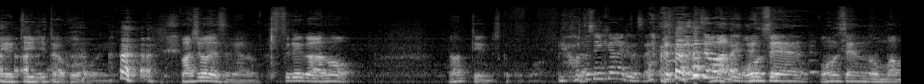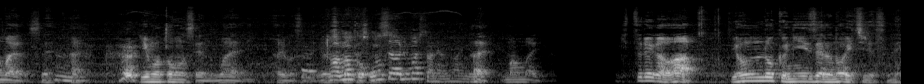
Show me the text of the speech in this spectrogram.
AT ギター工房に。場所はですねあの喜連川のなんていうんですかここ私に聞かないでください。全然わかんないねは温泉温泉の真ん前ですね、はい。湯本温泉の前にありますのでよろしあなんか温泉ありましたね前に。はい真ん前に喜連川4620の1ですね。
